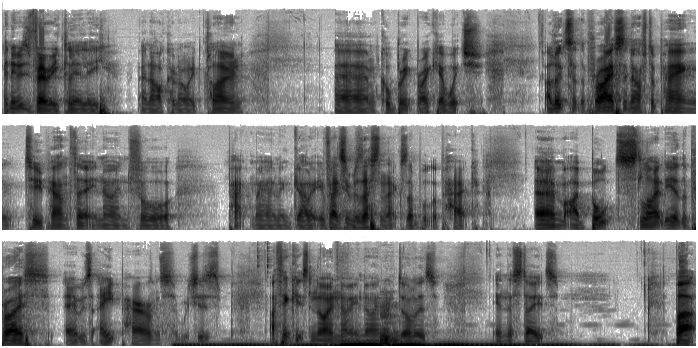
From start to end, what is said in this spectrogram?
and it was very clearly an Arkanoid clone um, called Brick Breaker, which I looked at the price, and after paying two pound thirty nine for Pac-Man and Galaga, in fact, it was less than that because I bought the pack. Um, I bought slightly at the price. It was eight pounds, which is, I think it's nine ninety nine dollars in the states. But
